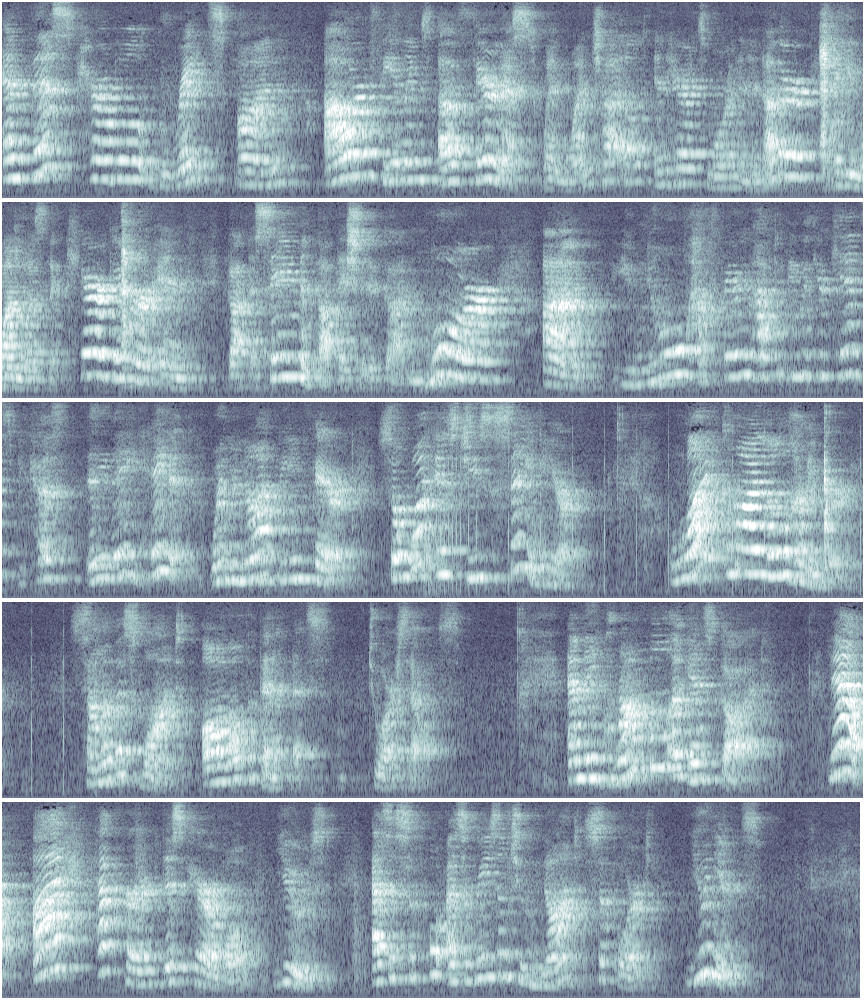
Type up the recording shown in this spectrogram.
And this parable grates on our feelings of fairness when one child inherits more than another. Maybe one was the caregiver and got the same and thought they should have gotten more. Um, you know how fair you have to be with your kids because they, they hate it when you're not being fair. So what is Jesus saying here? Like my little hummingbird, some of us want all the benefits to ourselves. And they grumble against God. Now, I have heard this parable used as a, support, as a reason to not support unions.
